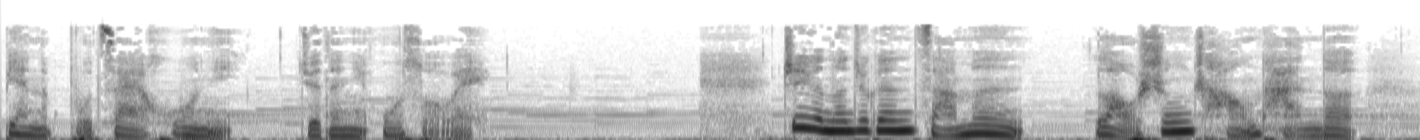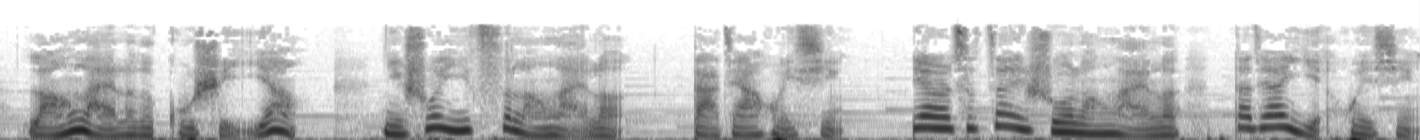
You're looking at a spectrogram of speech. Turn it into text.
变得不在乎你，觉得你无所谓。这个呢，就跟咱们老生常谈的“狼来了”的故事一样。你说一次“狼来了”，大家会信；第二次再说“狼来了”，大家也会信。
